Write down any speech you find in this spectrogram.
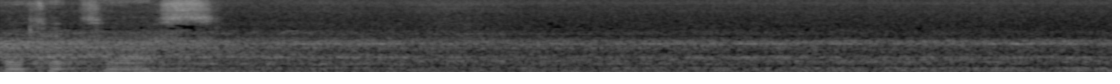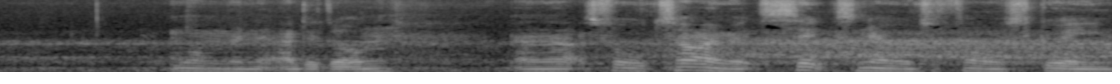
Free to us. One minute added on, and that's full time. It's 6 0 to Forest Green,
